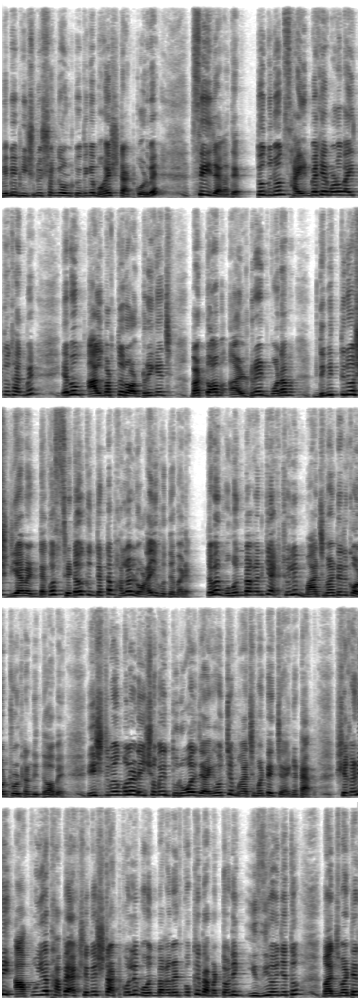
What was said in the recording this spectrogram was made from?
মেবি বিষ্ণুর সঙ্গে উল্টো দিকে মহেশ স্টার্ট করবে, সেই জায়গাতে। তো দুজন সাইড ব্যাকের বড় দায়িত্ব থাকবে এবং আলবার্তো রড্রিগেজ বা টম আলড্রেড বনাম দিমিত্রিওস ডিয়ামেন্টাকো সেটাও কিন্তু একটা ভালো লড়াই হতে পারে। তবে মোহনবাগানকে অ্যাকচুয়ালি মাঝমাঠের কন্ট্রোলটা নিতে হবে। ইস্টবেঙ্গলের এই সময় দুর্বল জায়গা হচ্ছে মাঝমাঠের জায়গাটা। সেখানে আপুইয়া থাপে একসাথে স্টার্ট করলে মোহনবাগানের পক্ষে ব্যাপারটা অনেক ইজি হয়ে যেত, মাঝমাঠের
